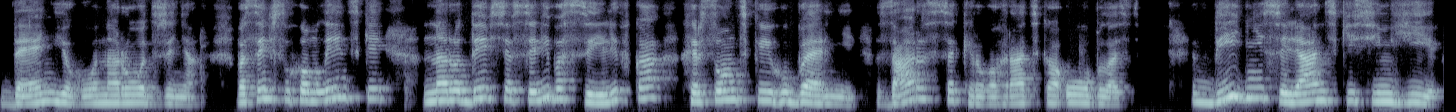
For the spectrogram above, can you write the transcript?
день його народження. Василь Сухомлинський народився в селі Васильівка Херсонської губернії. Зараз це Кіровоградська область. В бідній селянській сім'ї.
